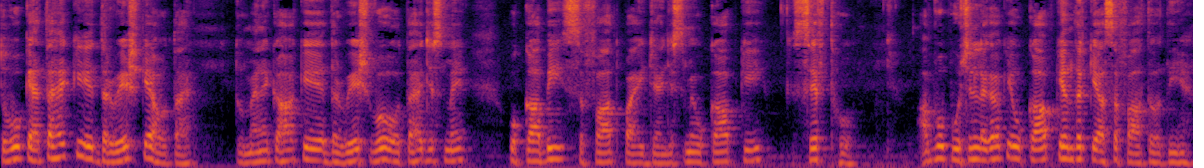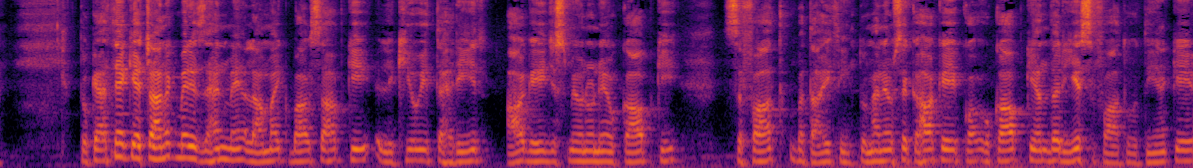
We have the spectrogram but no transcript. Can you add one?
तो वो कहता है कि दरवेश क्या होता है? तो मैंने कहा कि दरवेश वो होता है जिसमें उकाबी सफ़ात पाई जाए, जिसमें उकाब की सिफ्त हो। अब वो पूछने लगा कि उकाब के अंदर क्या सफ़ात होती हैं? तो कहते हैं कि अचानक मेरे जहन में अलामा इकबाल साहब की लिखी हुई तहरीर आ गई, जिसमें उन्होंने उकाब की सिफ़ात बताई थी। तो मैंने उसे कहा कि उकाब के अंदर ये सिफ़ात होती हैं कि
